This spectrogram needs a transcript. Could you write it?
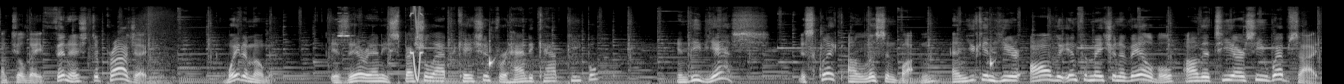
until they finish the project. Wait a moment. Is there any special application for handicapped people? Indeed, yes. Just click on Listen button and you can hear all the information available on the TRC website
